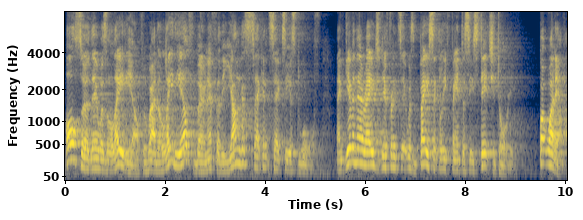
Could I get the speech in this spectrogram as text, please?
Also, there was a lady elf who had a lady elf boner for the youngest, second sexiest dwarf, and given their age difference, it was basically fantasy statutory. But whatever.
